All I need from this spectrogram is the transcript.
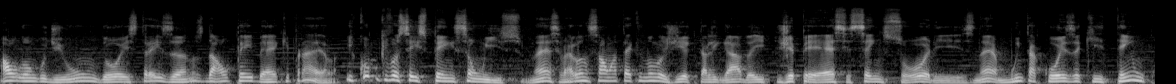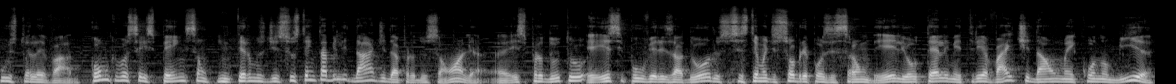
ao longo de um, dois, três anos dá o payback para ela. E como que vocês pensam isso, né? Você vai lançar uma tecnologia que está ligado aí GPS, sensores, né? Muita coisa que tem um custo elevado. Como que vocês pensam em termos de sustentabilidade da produção? Olha, é, esse produto, é, esse pulverizador, o sistema de sobreposição dele ou telemetria vai te dar uma economia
